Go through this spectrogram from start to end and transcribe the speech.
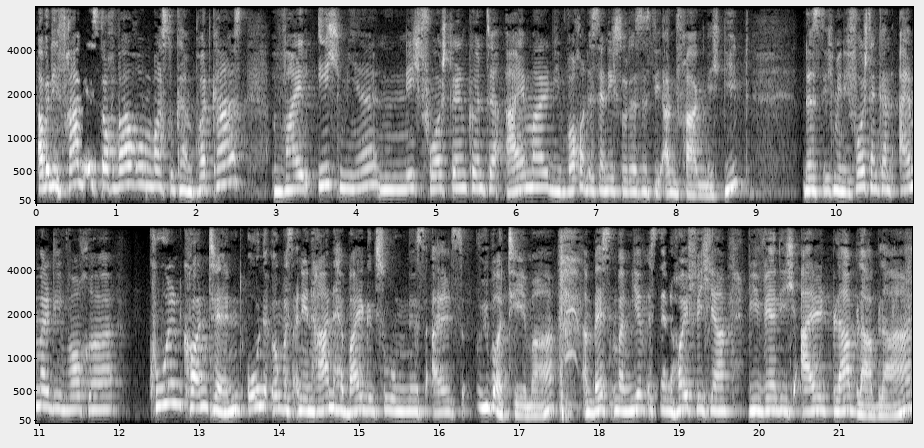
Aber die Frage ist doch, warum machst du keinen Podcast? Weil ich mir nicht vorstellen könnte, einmal die Woche, und ist ja nicht so, dass es die Anfragen nicht gibt, dass ich mir nicht vorstellen kann, einmal die Woche coolen Content ohne irgendwas an den Haaren herbeigezogenes als Überthema. Am besten bei mir ist dann häufig ja, wie werde ich alt, bla bla bla.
